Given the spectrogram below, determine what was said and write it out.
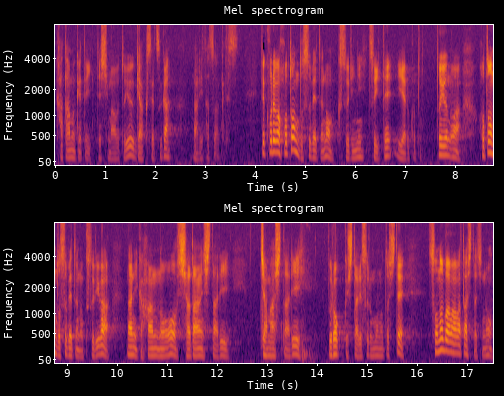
傾けていってしまうという逆説が成り立つわけです。でこれはほとんど全ての薬について言えること。というのはほとんど全ての薬は何か反応を遮断したり邪魔したりブロックしたりするものとしてその場は私たちの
